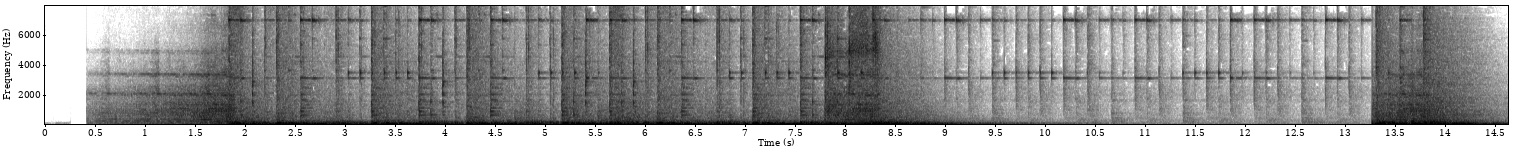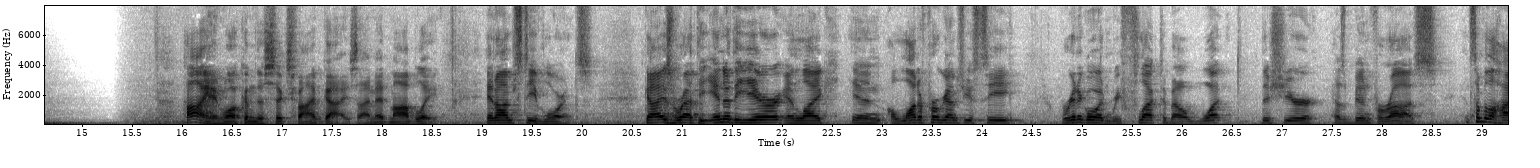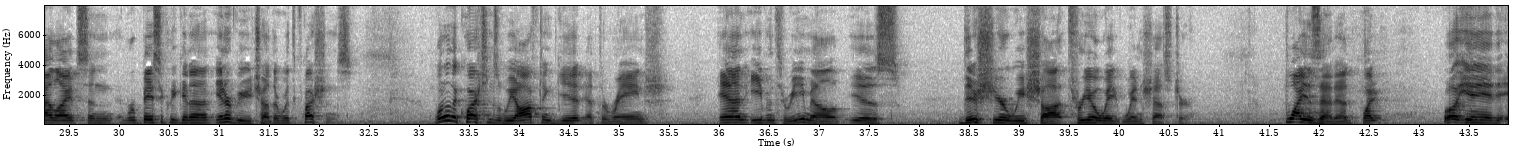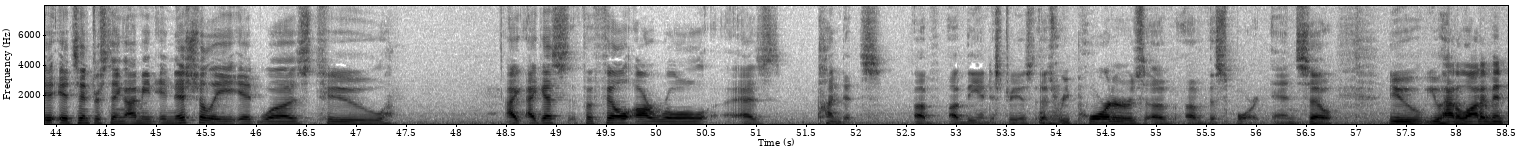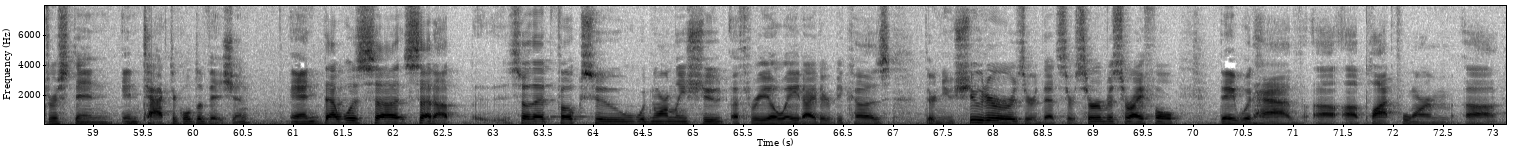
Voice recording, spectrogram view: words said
Hi, and welcome to Six Five Guys. I'm Ed Mobley. And I'm Steve Lawrence. Guys, we're at the end of the year, and like in a lot of programs you see, we're going to go ahead and reflect about what this year has been for us and some of the highlights, and we're basically going to interview each other with questions. One of the questions we often get at the range and even through email is this year we shot 308 Winchester. Why is that, Ed? Why? Well, it, it, it's interesting. I mean, initially it was to, I, I, guess, fulfill our role as pundits of, of the industry, as, mm-hmm. as reporters of, of the sport. And so you, you had a lot of interest in, in tactical division, and that was uh, set up so that folks who would normally shoot a 308 either because they're new shooters or that's their service rifle they would have a, a platform uh,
